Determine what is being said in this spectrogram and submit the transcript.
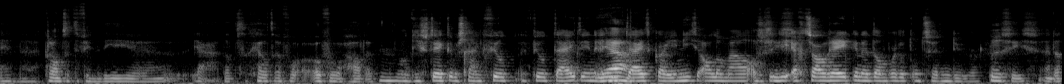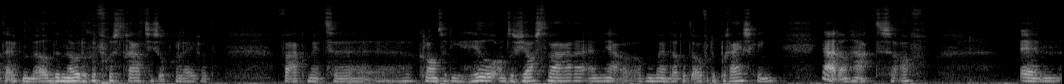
En eh, klanten te vinden die eh, ja, dat geld ervoor over hadden. Want je steekt er waarschijnlijk veel, veel tijd in en Ja. die tijd kan je niet allemaal, als je die echt zou rekenen, dan wordt het ontzettend duur. Precies, en dat heeft me wel de nodige frustraties opgeleverd. Vaak met eh, klanten die heel enthousiast waren en ja, op het moment dat het over de prijs ging, ja, dan haakten ze af. En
